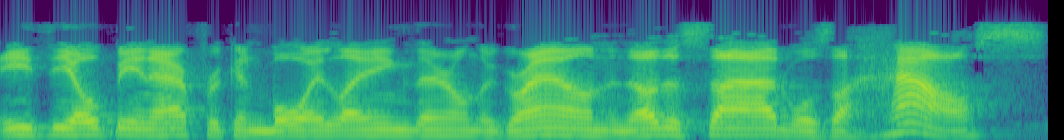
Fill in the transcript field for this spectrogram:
Ethiopian African boy laying there on the ground, and the other side was a house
